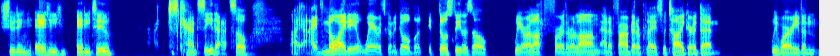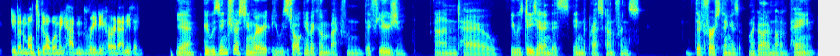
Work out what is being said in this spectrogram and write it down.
shooting 80, 82? I just can't see that. So I, I have no idea where it's going to go, but it does feel as though we are a lot further along and a far better place with Tiger than we were even even a month ago when we hadn't really heard anything. Yeah, it was interesting where he was talking about coming back from the fusion and how he was detailing this in the press conference. The first thing is, my God, I'm not in pain.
